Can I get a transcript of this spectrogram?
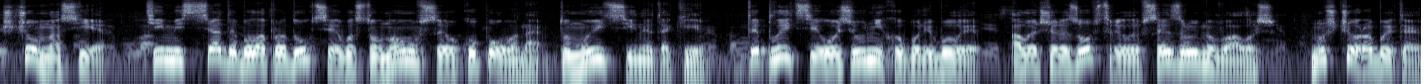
Що в нас є? Ті місця, де була продукція, в основному все окуповане, тому і ціни такі. Теплиці ось у Нікополі були, але через обстріли все зруйнувалось. Ну що робити?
